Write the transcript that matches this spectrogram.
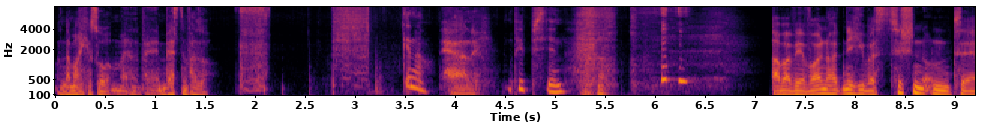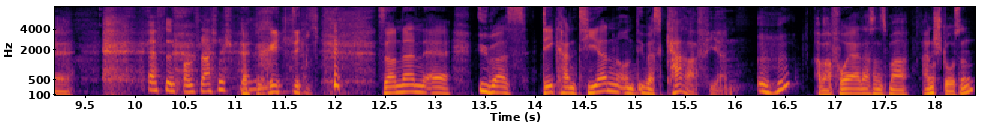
Und dann mache ich so, im besten Fall so, Genau, herrlich. ein Püpschen. Aber wir wollen heute nicht übers Zischen und äh, Öffnen von Flaschen sprechen. richtig, sondern äh, übers Dekantieren und übers Karaffieren. Aber vorher lass uns mal anstoßen.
